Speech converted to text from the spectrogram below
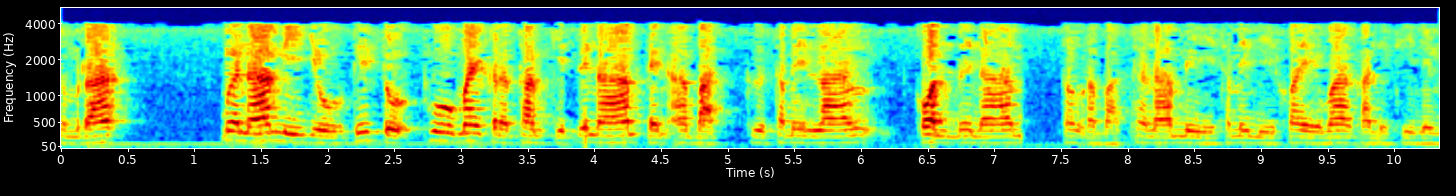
ชำระ เมื่อน้ำมีอยู่พิสุผู้ไม่กระทำกิจด้วยน้ำเป็นอาบัติคือถ้าไม่ล้างก้นด้วยน้ำต้องอาบัติถ้าน้ำมีถ้าไม่มีค่อยว่ากันอีกทีหนึ่ง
